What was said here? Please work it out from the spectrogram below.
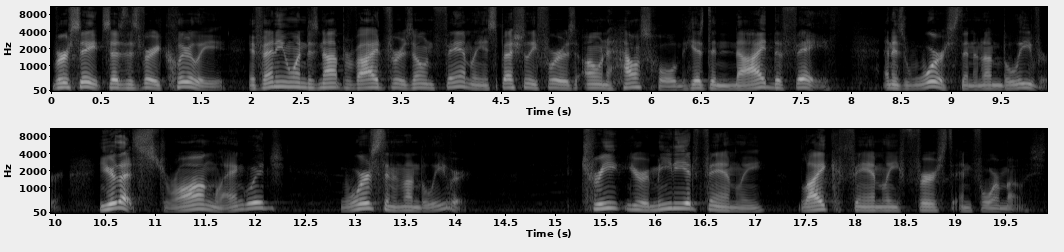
Verse 8 says this very clearly. If anyone does not provide for his own family, especially for his own household, he has denied the faith and is worse than an unbeliever. You hear that strong language? Worse than an unbeliever. Treat your immediate family like family first and foremost.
